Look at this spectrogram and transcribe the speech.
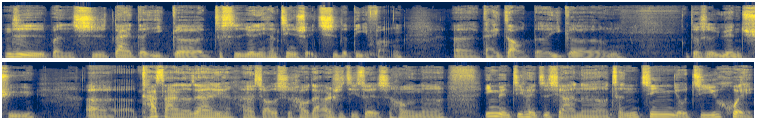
日本时代的一个，就是有点像净水池的地方，呃，改造的一个就是园区。呃，卡萨呢，在呃小的时候，在二十几岁的时候呢，因缘际会之下呢，曾经有机会。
